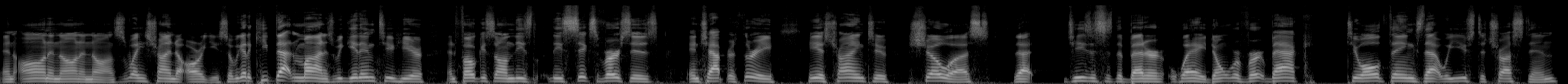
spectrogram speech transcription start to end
and on and on and on. This is what he's trying to argue. So we got to keep that in mind as we get into here and focus on these, these six verses in chapter 3. He is trying to show us that Jesus is the better way. Don't revert back to old things that we used to trust in,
